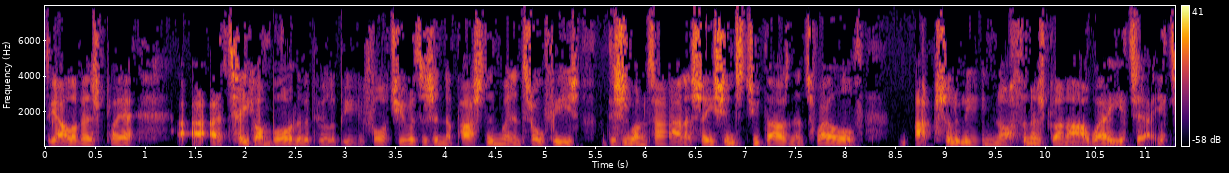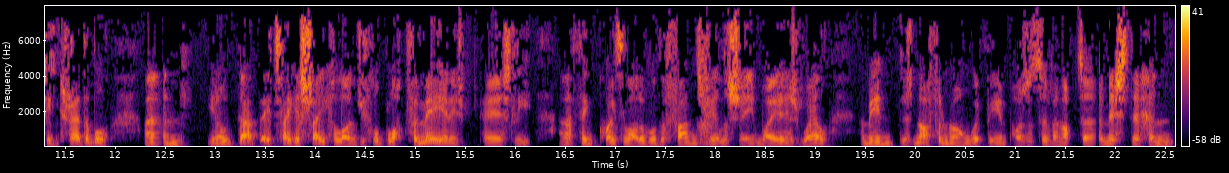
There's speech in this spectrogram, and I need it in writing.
the Alaves player. I, I take on board Liverpool have been fortuitous in the past in winning trophies, but this is what I'm trying to say. Since 2012, absolutely nothing has gone our way. It's a, it's incredible, and you know that it's like a psychological block for me. It is personally, and I think quite a lot of other fans feel the same way as well. I mean, there's nothing wrong with being positive and optimistic and,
